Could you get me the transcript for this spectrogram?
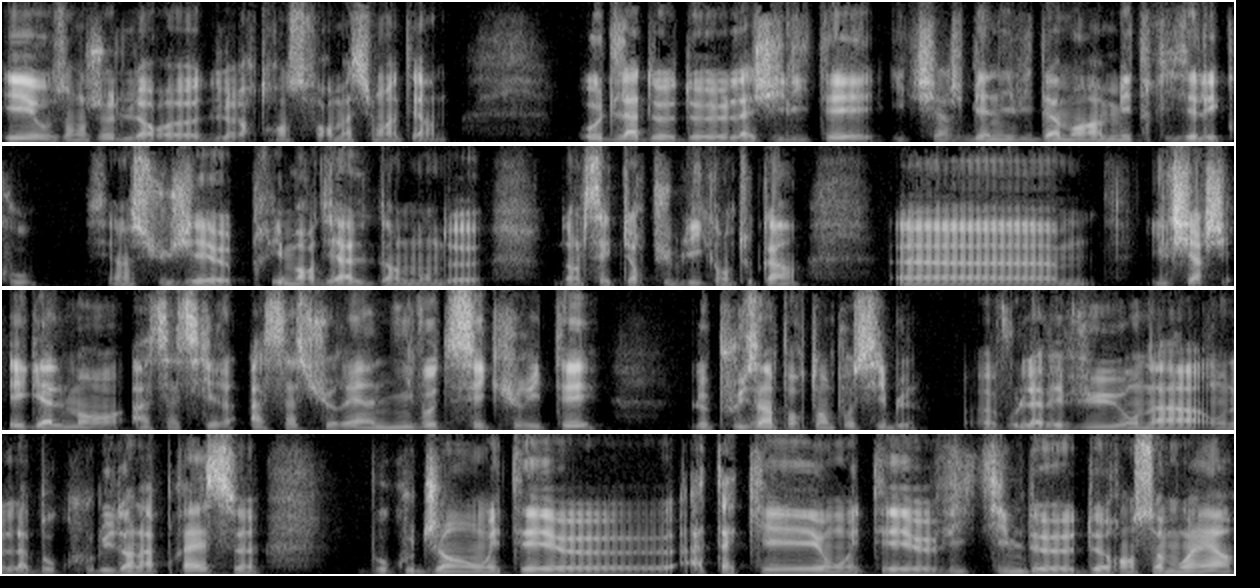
et aux enjeux de leur, transformation interne. Au-delà de, l'agilité, ils cherchent bien évidemment à maîtriser les coûts. C'est un sujet primordial dans le monde, dans le secteur public en tout cas. ils cherchent également à s'assurer un niveau de sécurité le plus important possible. Vous l'avez vu, on l'a beaucoup lu dans la presse, beaucoup de gens ont été, attaqués, ont été, victimes de ransomware.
